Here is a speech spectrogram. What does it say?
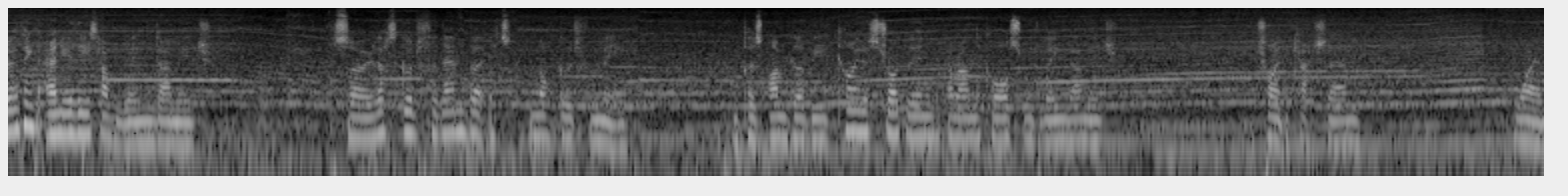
Don't think any of these have wing damage. So that's good for them, but it's not good for me. Because I'm going to be kind of struggling around the course with wing damage. Trying to catch them when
